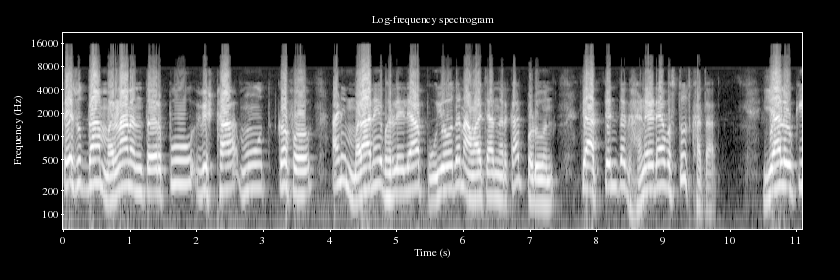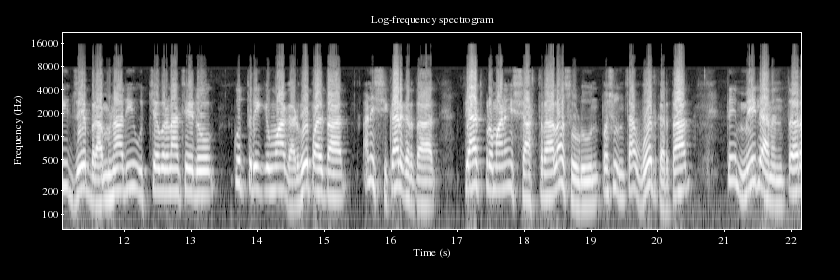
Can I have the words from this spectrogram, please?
ते सुद्धा मरणानंतर पू विष्ठा मूत कफ आणि मळाने भरलेल्या पुयोद नावाच्या नरकात पडून त्या अत्यंत घाणेरड्या वस्तूच खातात. या लोकी जे ब्राह्मणादी उच्चवर्णाचे लोक कुत्री किंवा गाढवे पाळतात आणि शिकार करतात त्याचप्रमाणे शास्त्राला सोडून पशूंचा वध करतात ते मेल्यानंतर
